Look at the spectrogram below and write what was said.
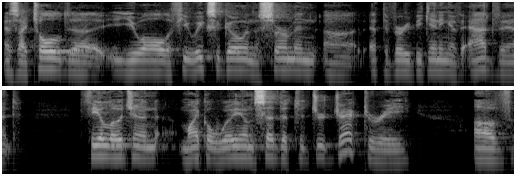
As I told uh, you all a few weeks ago in the sermon uh, at the very beginning of Advent, theologian Michael Williams said that the trajectory of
